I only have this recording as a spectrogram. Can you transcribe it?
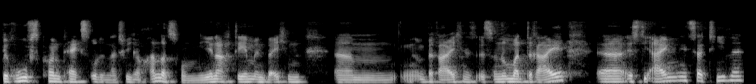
Berufskontext oder natürlich auch andersrum, je nachdem, in welchen ähm, Bereichen es ist. Und Nummer drei äh, ist die Eigeninitiative.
